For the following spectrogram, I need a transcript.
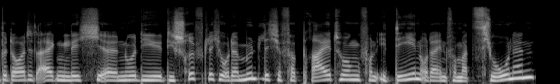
bedeutet eigentlich äh, nur die, die schriftliche oder mündliche Verbreitung von Ideen oder Informationen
